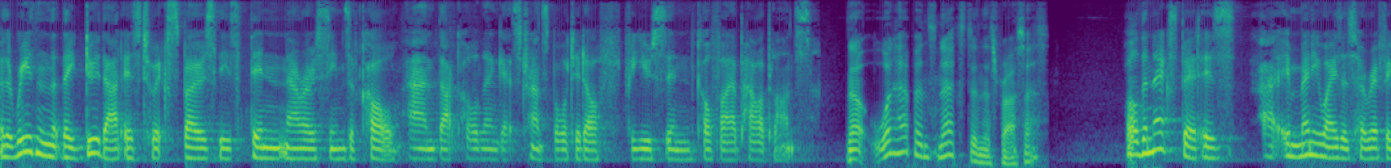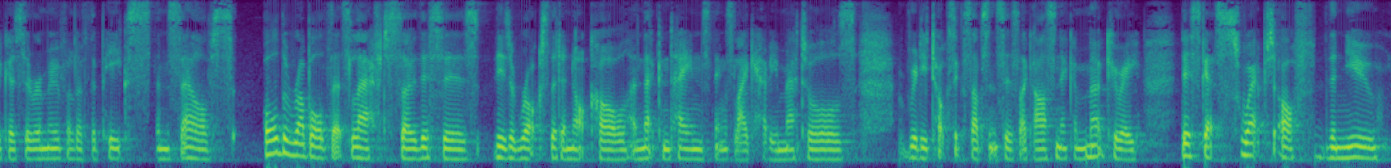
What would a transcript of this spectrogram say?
Now, the reason that they do that is to expose these thin, narrow seams of coal, and that coal then gets transported off for use in coal fired power plants. Now, what happens next in this process? Well, the next bit is, uh, in many ways, as horrific as the removal of the peaks themselves. All the rubble that's left, so this is these are rocks that are not coal, and that contains things like heavy metals, really toxic substances like arsenic and mercury. This gets swept off the new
